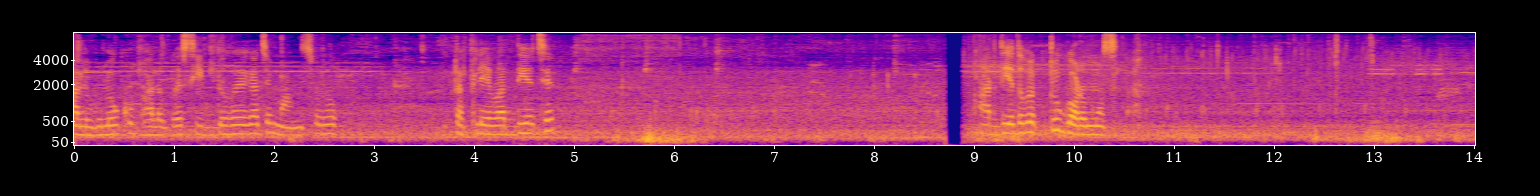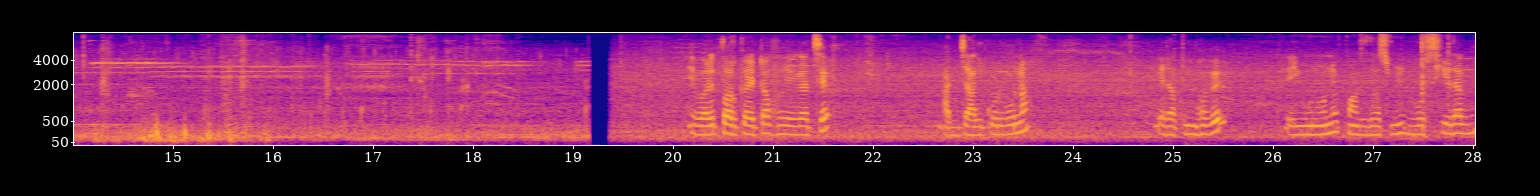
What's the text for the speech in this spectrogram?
আলুগুলোও খুব ভালো করে সিদ্ধ হয়ে গেছে, মাংসরও একটা ফ্লেভার দিয়েছে। আর দিয়ে দেবো একটু গরম মশলা। এবারে তরকারিটা হয়ে গেছে, আর জাল করব না। এরকমভাবে এই উনুনে পাঁচ দশ মিনিট বসিয়ে রাখব,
